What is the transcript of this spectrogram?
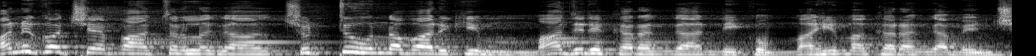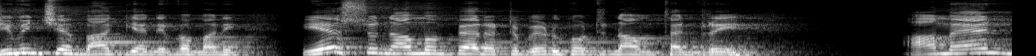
పనికొచ్చే పాత్రలుగా చుట్టూ ఉన్న వారికి మాదిరికరంగా నీకు మహిమకరంగా మేము జీవించే భాగ్యాన్ని ఇవ్వమని ఏసు నామం పేరట వేడుకుంటున్నాం తండ్రి. ఆమెన్.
